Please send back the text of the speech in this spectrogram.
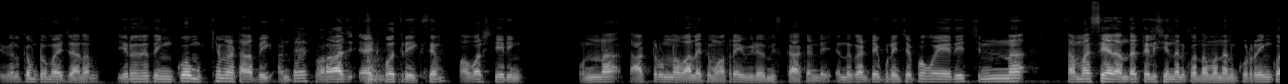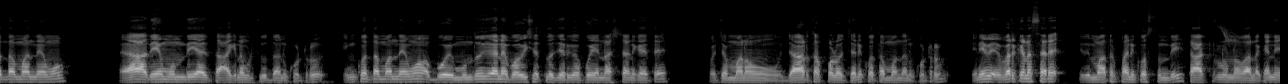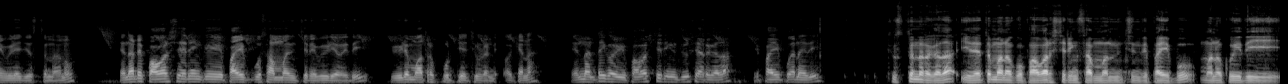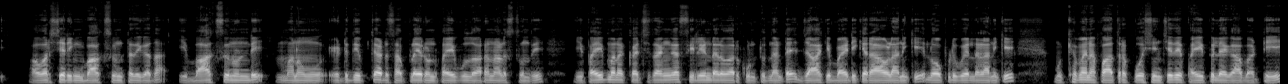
Welcome to my channel. ఈరోజైతే ఇంకో ముఖ్యమైన టాపిక్ అంటే Swaraj eight four three XM power steering ఉన్న ట్రాక్టర్ ఉన్న వాళ్ళైతే మాత్రం ఈ వీడియో మిస్ కాకండి. ఎందుకంటే ఇప్పుడు నేను చెప్పబోయేది చిన్న సమస్య అది అందరు తెలిసిందని కొంతమంది అనుకుంటారు. ఇంకొంతమంది ఏమో అదేముంది అది తాగినప్పుడు చూద్దాం అనుకుంటారు. ఇంకొంతమంది ఏమో అబ్బో ముందుగానే భవిష్యత్తులో జరగబోయే నష్టానికైతే కొంచెం మనం జాగ్రత్త పడవచ్చని కొంతమంది అనుకుంటారు. ఎనివే ఎవరికైనా సరే ఇది మాత్రం పనికొస్తుంది. ట్రాక్టర్లు ఉన్న వాళ్ళకైనా నేను వీడియో చేస్తున్నాను. ఏంటంటే పవర్ షేరింగ్ పైప్కు సంబంధించిన వీడియో ఇది. వీడియో మాత్రం పూర్తిగా చూడండి. ఓకేనా ఏంటంటే ఇగో ఈ పవర్ స్టీరింగ్ చూశారు కదా ఈ పైప్ అనేది? చూస్తున్నారు కదా ఇదైతే మనకు పవర్ స్టీరింగ్ సంబంధించింది పైపు మనకు ఇది పవర్ షేరింగ్ బాక్స్ ఉంటుంది కదా ఈ బాక్స్ నుండి మనం ఎటు తిప్పితే అటు సప్లై రెండు పైపుల ద్వారా నడుస్తుంది. ఈ పైప్ మనకు ఖచ్చితంగా సిలిండర్ వరకు ఉంటుంది. అంటే జాకి బయటికి రావడానికి లోపలికి వెళ్ళడానికి ముఖ్యమైన పాత్ర పోషించేది పైపులే కాబట్టి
